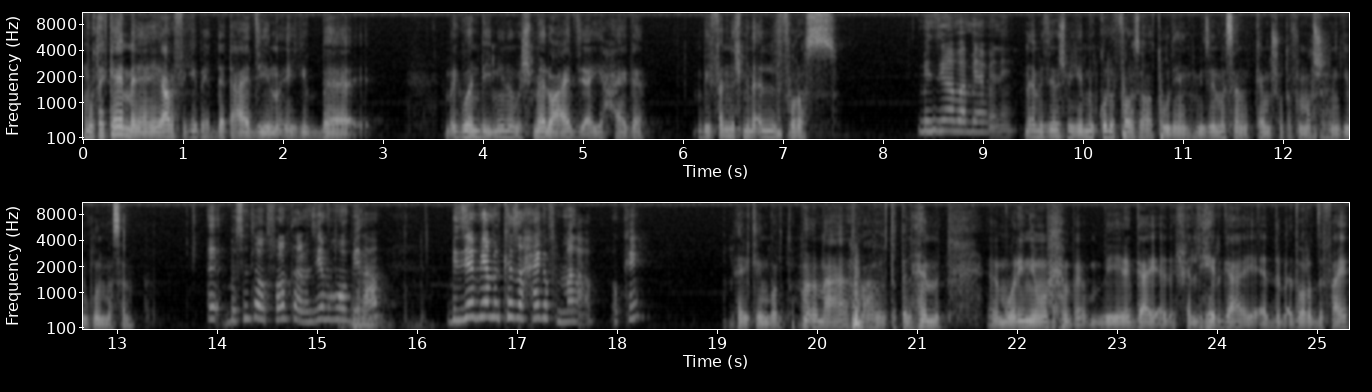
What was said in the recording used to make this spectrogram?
متكامل يعني يعرف يجيب هيدات عادي يجيب اجوان بيمينه وبشماله عادي أي حاجة. بيفنش من أقل الفرص. بنزيما بقى بيعمل إيه؟ لا بنزيما مش بيجيب من كل الفرص على طول يعني بنزيما مثلا كام شوطة في الماتش عشان يجيب جول مثلا. إيه بس أنت لو اتفرجت على بنزيما وهو بيلعب بنزيما بيعمل كذا حاجة في الملعب okay؟ هاري كين برضه مع مع توتنهام. مورينيو بيرجع يخليه يرجع يقدم ادواره الدفاعية.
